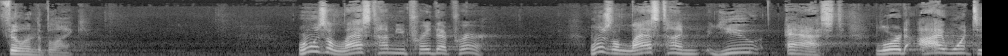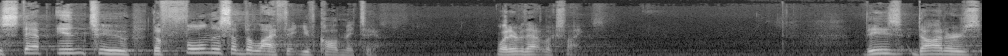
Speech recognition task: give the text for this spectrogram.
fill in the blank. When was the last time you prayed that prayer? When was the last time you asked, Lord, I want to step into the fullness of the life that you've called me to? Whatever that looks like. These daughters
